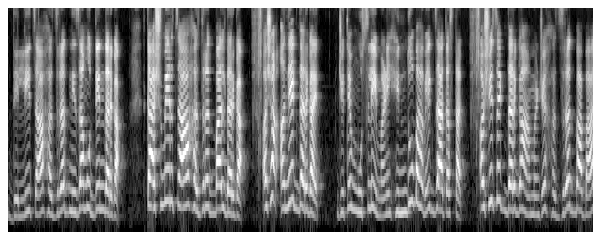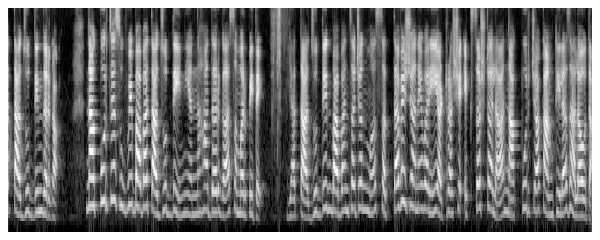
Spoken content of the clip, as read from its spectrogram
दिल्लीचा हजरत निजामुद्दीन दर्गा काश्मीरचा हजरत बाल दर्गा अशा अनेक दर्गा आहेत जिथे मुस्लिम आणि हिंदू भाविक जात असतात. अशीच एक दर्गा म्हणजे हजरत बाबा ताजुद्दीन दर्गा. नागपूरचे सुफी बाबा ताजुद्दीन यांना हा दर्गा समर्पित आहे. या ताजुद्दीन बाबांचा जन्म सत्तावीस जानेवारी अठराशे एकसष्टला नागपूरच्या कामठीला झाला होता.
